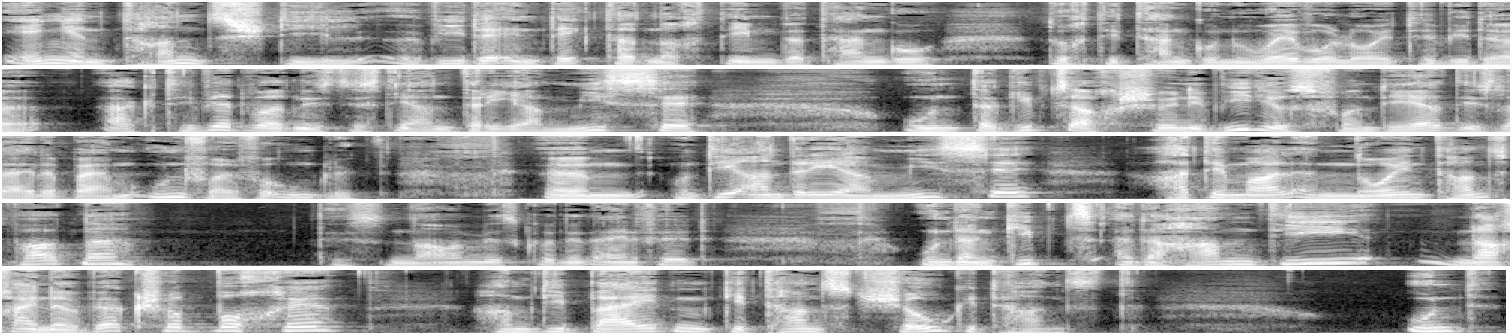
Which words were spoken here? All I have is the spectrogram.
engen Tanzstil äh, wieder entdeckt hat, nachdem der Tango durch die Tango Nuevo Leute wieder aktiviert worden ist, das ist die Andrea Misse. Und da gibt's auch schöne Videos von der, die ist leider bei einem Unfall verunglückt. Ähm, und die Andrea Misse hatte mal einen neuen Tanzpartner, dessen Name mir jetzt gerade nicht einfällt. Und dann gibt's, äh, da haben die nach einer Workshop-Woche, haben die beiden getanzt, Show getanzt. Und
